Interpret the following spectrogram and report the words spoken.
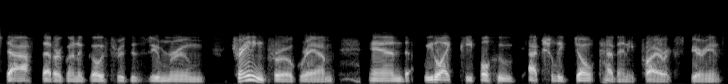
staff that are going to go through the Zoom Room training program. And we like people who actually don't have any prior experience,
